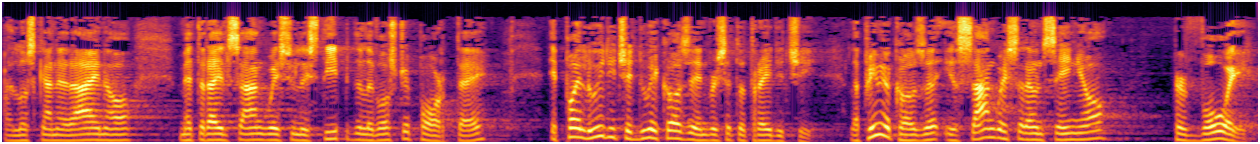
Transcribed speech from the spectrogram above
lo scannerai, no, metterai il sangue sulle stipe delle vostre porte. E poi lui dice due cose in versetto 13. La prima cosa, il sangue sarà un segno per voi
